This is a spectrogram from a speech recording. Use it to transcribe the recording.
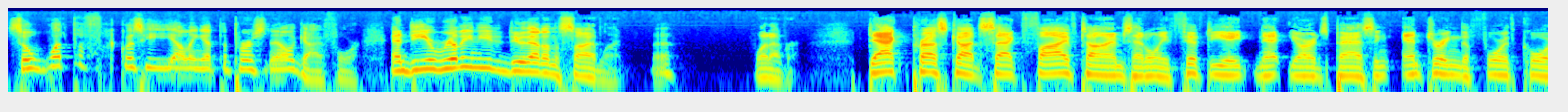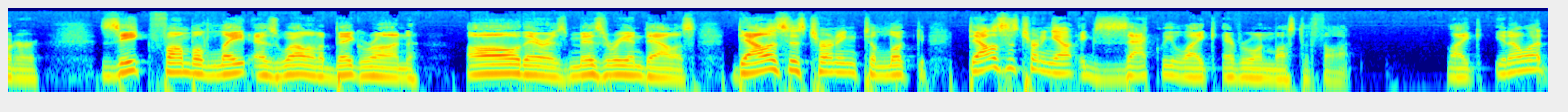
So what the fuck was he yelling at the personnel guy for? And do you really need to do that on the sideline? Eh, whatever. Dak Prescott sacked five times, had only 58 net yards passing entering the fourth quarter. Zeke fumbled late as well on a big run. Oh, there is misery in Dallas. Dallas is turning to look Dallas is turning out exactly like everyone must have thought. Like, you know what?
